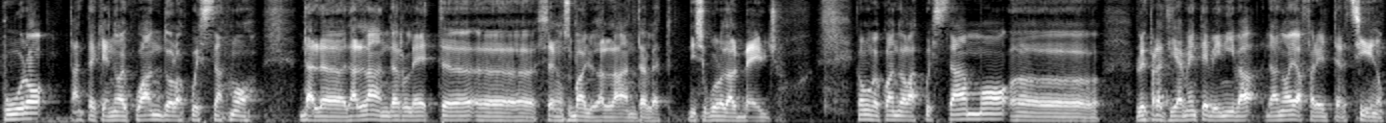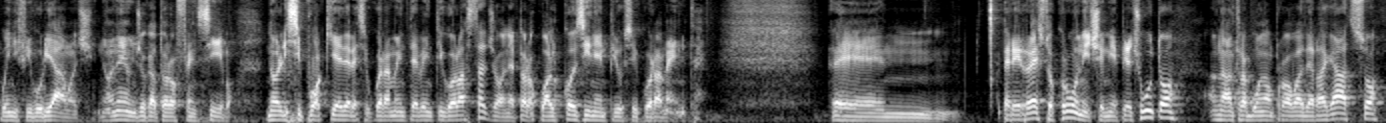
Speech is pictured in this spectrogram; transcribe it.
puro, tant'è che noi quando lo acquistiamo dal, dall'Underlet, eh, se non sbaglio dall'Underlet, di sicuro dal Belgio, Comunque quando l'acquistammo eh, lui praticamente veniva da noi a fare il terzino, quindi figuriamoci, non è un giocatore offensivo, non gli si può chiedere sicuramente 20 gol a stagione, però qualcosina in più sicuramente. Ehm, per il resto Krunic mi è piaciuto, un'altra buona prova del ragazzo,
